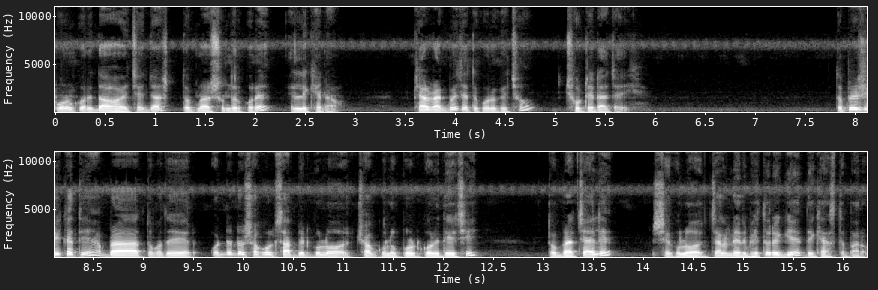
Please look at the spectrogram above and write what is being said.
পূরণ করে দেওয়া হয়েছে। জাস্ট তোমরা সুন্দর করে লিখে নাও। খেয়াল রাখবে, যাতে করে কিছু ছুটে না যায়। তো প্রিয় শিক্ষার্থী, আমরা তোমাদের অন্যান্য সকল সাবজেক্টগুলো, ছকগুলো পূরণ করে দিয়েছি। তোমরা চাইলে সেগুলো চ্যানেলের ভেতরে গিয়ে দেখে আসতে পারো।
